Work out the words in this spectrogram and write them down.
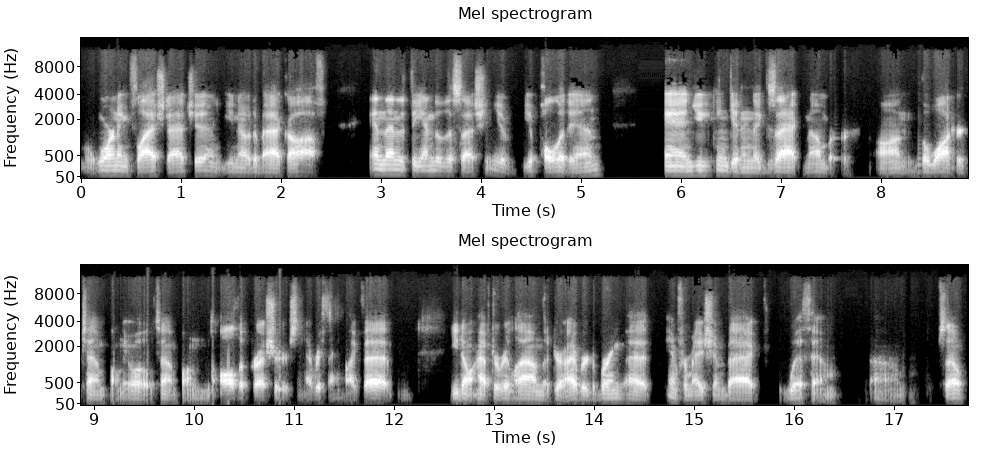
warning flashed at you, you know to back off. And then at the end of the session, you you pull it in, and you can get an exact number on the water temp, on the oil temp, on all the pressures and everything like that. You don't have to rely on the driver to bring that information back with him. Um, so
